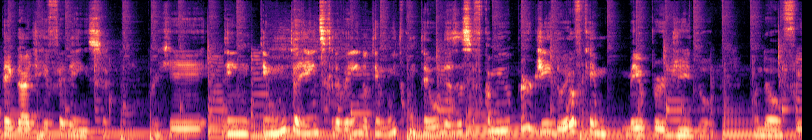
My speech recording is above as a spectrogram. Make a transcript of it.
pegar de referência. Porque tem, tem muita gente escrevendo, tem muito conteúdo e às vezes você fica meio perdido. Eu fiquei meio perdido quando eu fui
